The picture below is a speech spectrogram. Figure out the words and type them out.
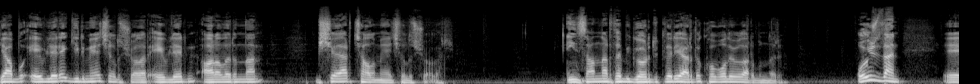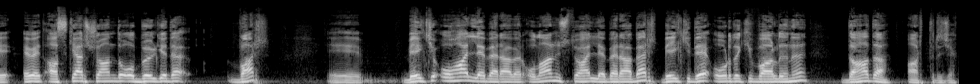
Ya bu evlere girmeye çalışıyorlar. Evlerin aralarından bir şeyler çalmaya çalışıyorlar. İnsanlar tabii gördükleri yerde kovalıyorlar bunları. O yüzden e, evet asker şu anda o bölgede var. E, belki o halle beraber olağanüstü halle beraber belki de oradaki varlığını daha da arttıracak.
